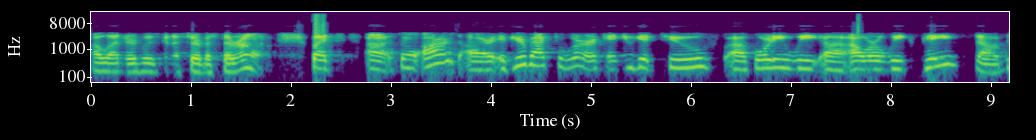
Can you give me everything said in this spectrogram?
a lender who's going to service their own. But uh, so ours are if you're back to work and you get two uh, 40 week, uh, hour a week pay stubs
